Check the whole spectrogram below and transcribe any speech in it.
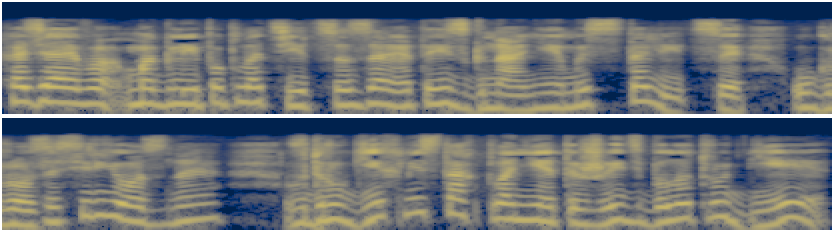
Хозяева могли поплатиться за это изгнанием из столицы. Угроза серьезная. В других местах планеты жить было труднее.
